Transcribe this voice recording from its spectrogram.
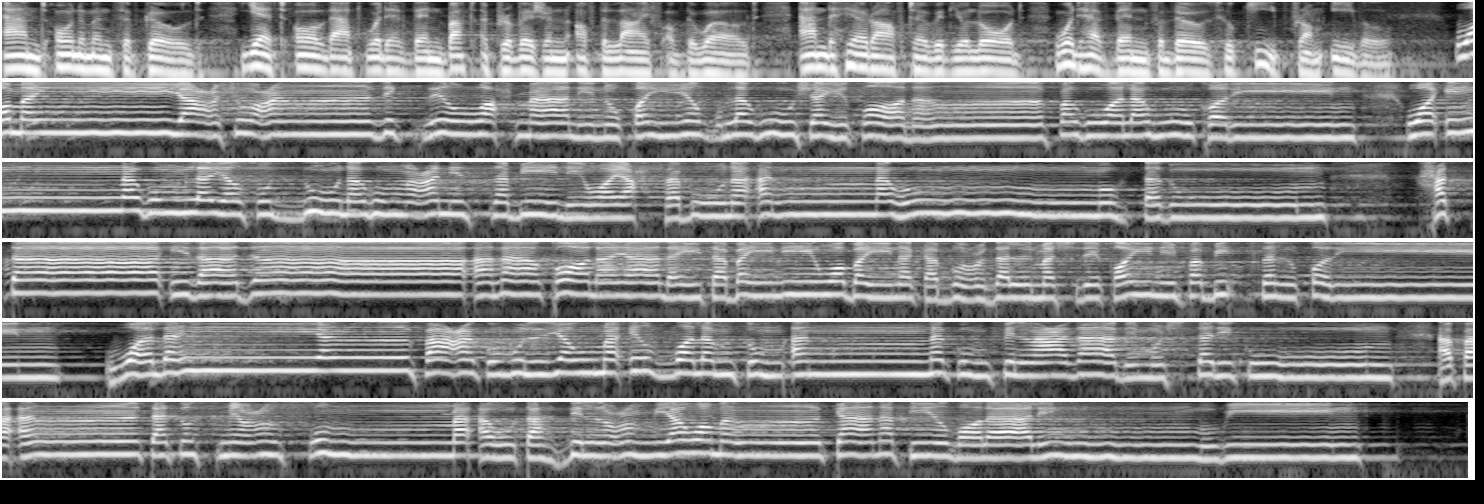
and ornaments of gold, yet all that would have been but a provision of the life of the world, and the hereafter with your Lord would have been for those who keep from evil. ومن يعش عن ذكر الرحمن نقيض له شيطانا فهو له قرين وإنهم ليصدونهم عن السبيل ويحسبون أنهم مهتدون حتى إذا جاءنا قال يا ليت بيني وبينك بعد المشرقين فبئس القرين. ولن ينفعكم اليوم إذ ظلمتم أنكم في العذاب مشتركون أفأنت تسمع الصم أو تهدي العمي ومن كان في ضلال مبين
